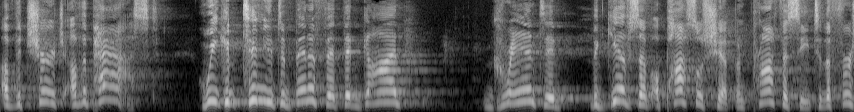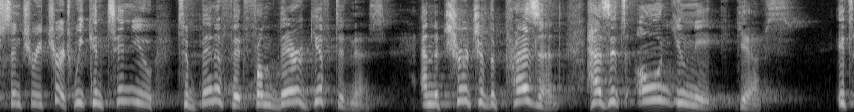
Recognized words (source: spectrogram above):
of the church of the past. We continue to benefit that God granted the gifts of apostleship and prophecy to the first century church. We continue to benefit from their giftedness. And the church of the present has its own unique gifts, its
